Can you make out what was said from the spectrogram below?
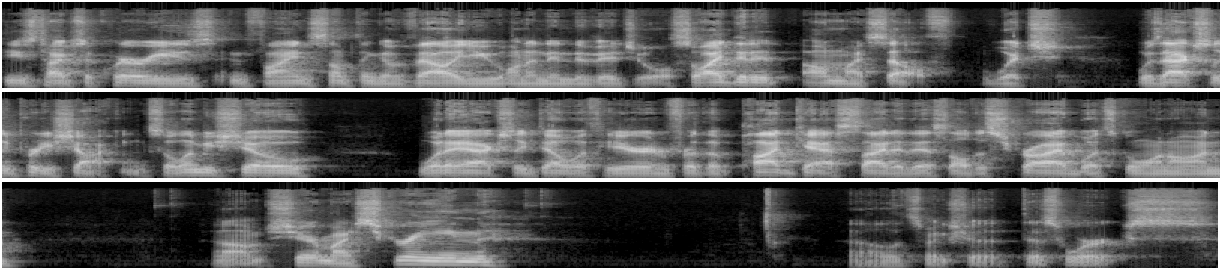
these types of queries and find something of value on an individual so i did it on myself which was actually pretty shocking so let me show what i actually dealt with here and for the podcast side of this i'll describe what's going on um, share my screen uh, let's make sure that this works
